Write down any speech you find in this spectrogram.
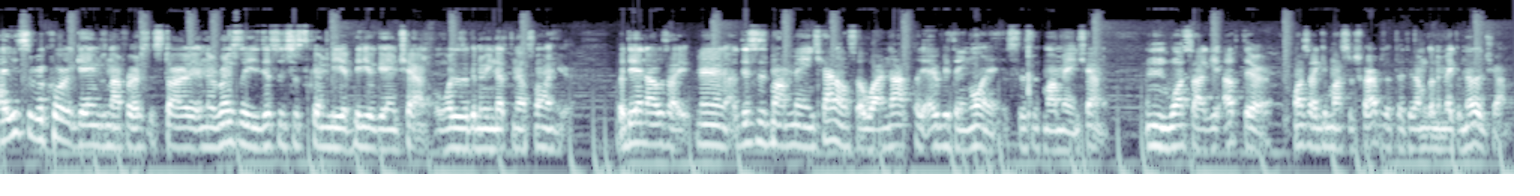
I used to record games when I first started, and eventually this is just going to be a video game channel. Or is it going to be nothing else on here? But then I was like, man, this is my main channel, so why not put everything on it? This is my main channel. And once I get up there, once I get my subscribers up there, then I'm going to make another channel.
